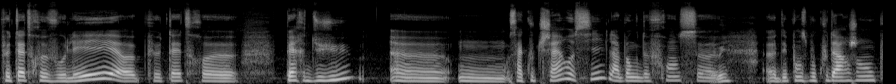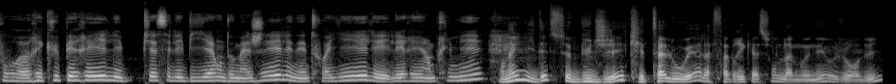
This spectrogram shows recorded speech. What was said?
peut être volé, euh, peut être euh, perdu. ça coûte cher aussi. La Banque de France eh dépense beaucoup d'argent pour récupérer les pièces et les billets endommagés, les nettoyer, les, les réimprimer. On a une idée de ce budget qui est alloué à la fabrication de la monnaie aujourd'hui?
